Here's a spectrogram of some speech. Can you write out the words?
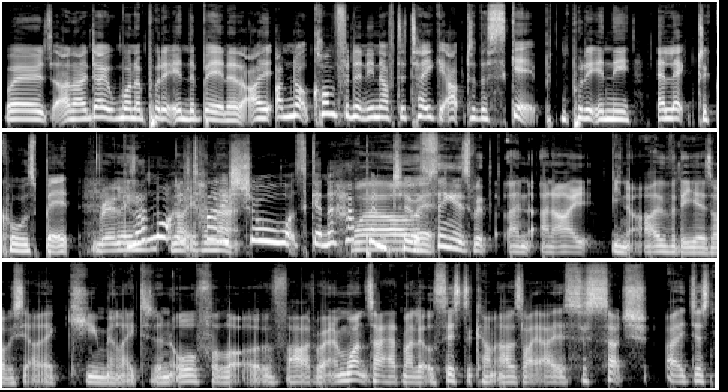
Whereas, and I don't want to put it in the bin, and I, I'm not confident enough to take it up to the skip and put it in the electricals bit. Really? Because I'm not, Not entirely sure what's going to happen well, to it. the thing is with and and I, you know, over the years, obviously, I accumulated an awful lot of hardware. And once I had my little sister come, I was like, I, it's just such. I just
